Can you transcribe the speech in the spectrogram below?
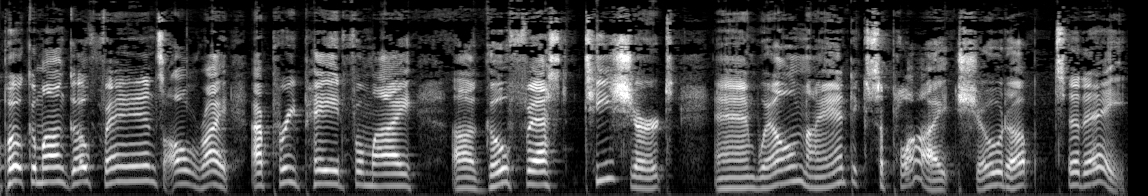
Pokemon Go fans. All right, I prepaid for my uh, Go Fest t-shirt, and well, Niantic Supply showed up today.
